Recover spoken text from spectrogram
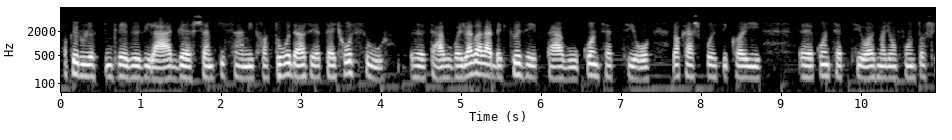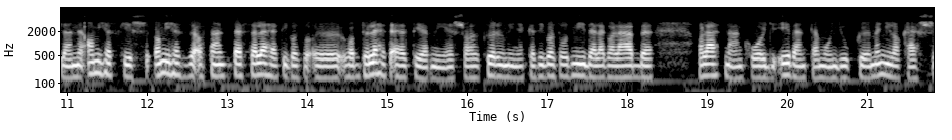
a körülöttünk lévő világ sem kiszámítható, de azért egy hosszú távú, vagy legalább egy középtávú koncepció, lakáspolitikai koncepció az nagyon fontos lenne, amihez, kés, amihez aztán persze lehet, igaz, lehet eltérni, és a körülményekhez igazodni, de legalább ha látnánk, hogy évente mondjuk mennyi lakás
